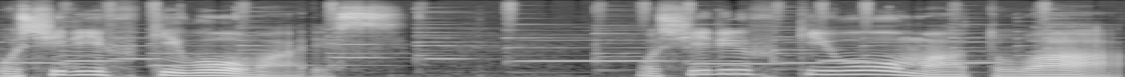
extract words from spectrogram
お尻拭きウォーマーです。お尻拭きウォーマーとは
